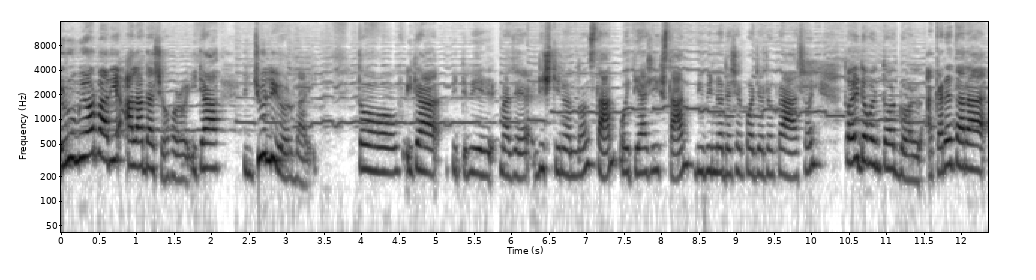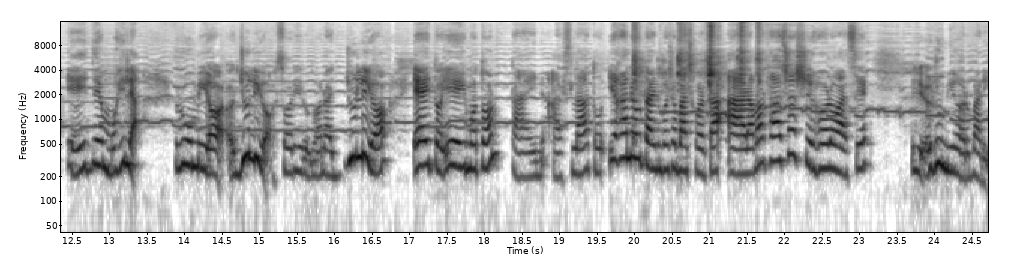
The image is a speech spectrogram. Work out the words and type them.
রুমিওর বাড়ি আলাদা শহর এটা জুলিওর বাড়ি। তো এটা পৃথিবীর মাঝে দৃষ্টিনন্দন স্থান ঐতিহাসিক স্থান বিভিন্ন দেশের পর্যটকরা আসেন। তো এই দেখুন তো দল আকারে তারা এই যে মহিলা রোমিও জুলিও সরি রোমিও না জুলিও এই তো, এই মতন তাইন আসলা। তো এখানেও তাইন বসবাস করতা। আর আমার ফার্স্ট শহরও আছে রুমিওর বাড়ি।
